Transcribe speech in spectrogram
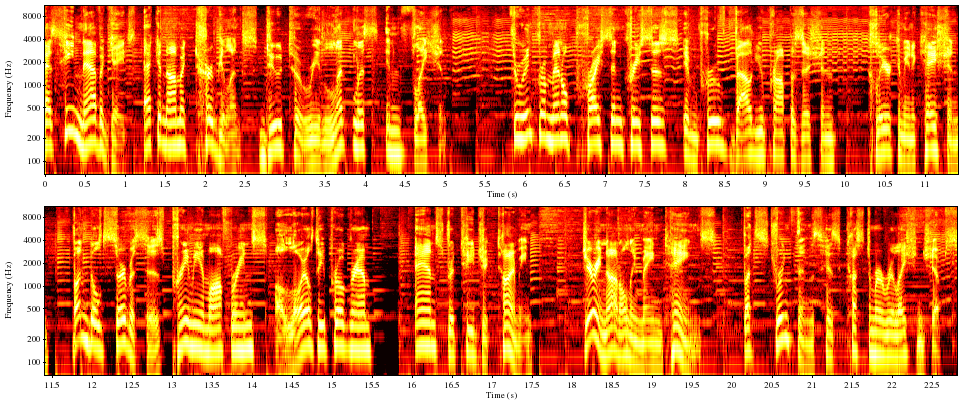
as he navigates economic turbulence due to relentless inflation. Through incremental price increases, improved value proposition, clear communication, bundled services, premium offerings, a loyalty program, and strategic timing, Jerry not only maintains, but strengthens his customer relationships.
